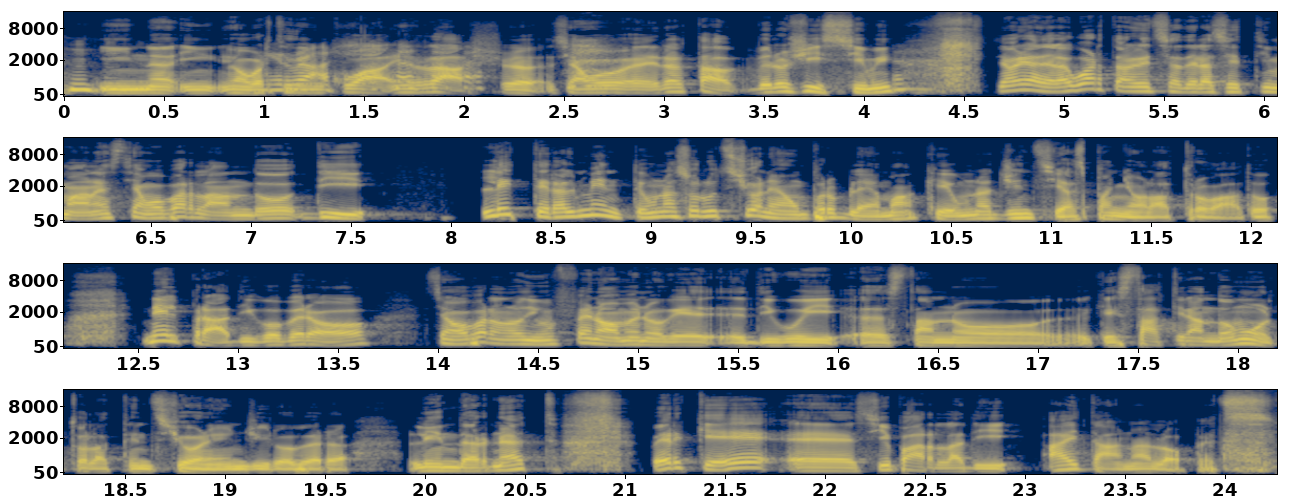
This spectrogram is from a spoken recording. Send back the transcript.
in, in, partiti in, rush. qua- in rush, siamo in realtà velocissimi, siamo arrivati alla quarta notizia della settimana e stiamo parlando di letteralmente una soluzione a un problema che un'agenzia spagnola ha trovato. Nel pratico però stiamo parlando di un fenomeno che, eh, di cui eh, stanno, che sta attirando molto l'attenzione in giro per l'internet perché eh, si parla di Aitana Lopez.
